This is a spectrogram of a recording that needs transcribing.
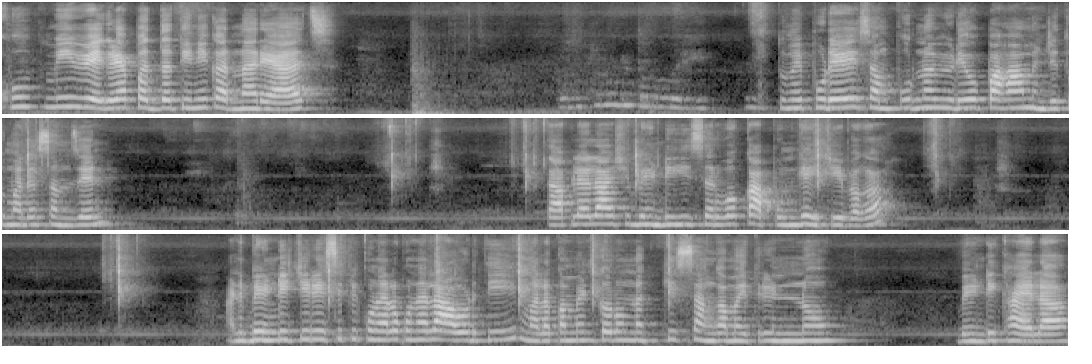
खूप मी वेगळ्या पद्धतीने करणार आहे आज. तुम्ही पुढे संपूर्ण व्हिडिओ पहा म्हणजे तुम्हाला समजेल. तर आपल्याला अशी भेंडी ही सर्व कापून घ्यायची आहे बघा. आणि भेंडीची रेसिपी कोणाला कोणाला आवडती मला कमेंट करून नक्कीच सांगा मैत्रिणींनो भेंडी खायला.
